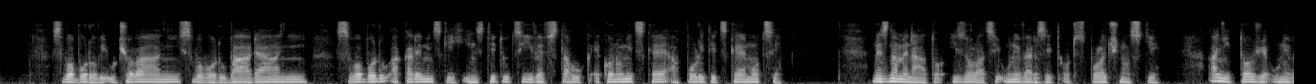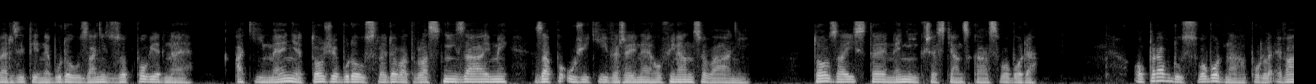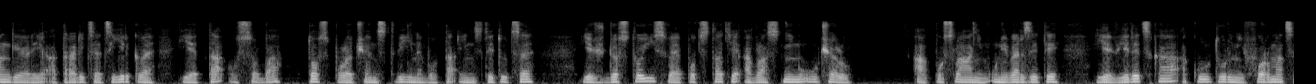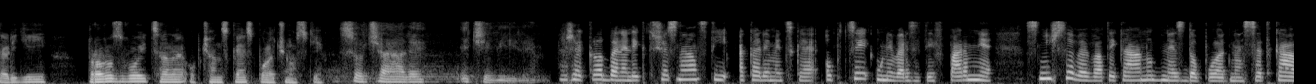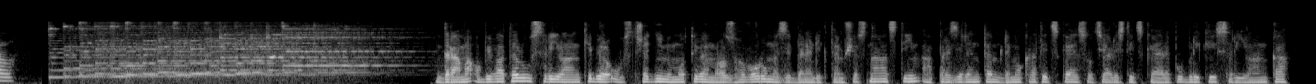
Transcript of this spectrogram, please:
svobodu vyučování, svobodu bádání, svobodu akademických institucí ve vztahu k ekonomické a politické moci. Neznamená to izolaci univerzit od společnosti, ani to, že univerzity nebudou za nic zodpovědné, a tím méně to, že budou sledovat vlastní zájmy za použití veřejného financování. To zajisté není křesťanská svoboda. Opravdu svobodná podle evangelie a tradice církve je ta osoba, to společenství nebo ta instituce, jež dostojí své podstatě a vlastnímu účelu. A posláním univerzity je vědecká a kulturní formace lidí pro rozvoj celé občanské společnosti. Sociale e civile. Řekl Benedikt XVI. akademické obci Univerzity v Parmě, s níž se ve Vatikánu dnes dopoledne setkal. Drama obyvatelů Sri Lanky bylo ústředním motivem rozhovoru mezi Benediktem XVI. a prezidentem Demokratické socialistické republiky Sri Lanka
